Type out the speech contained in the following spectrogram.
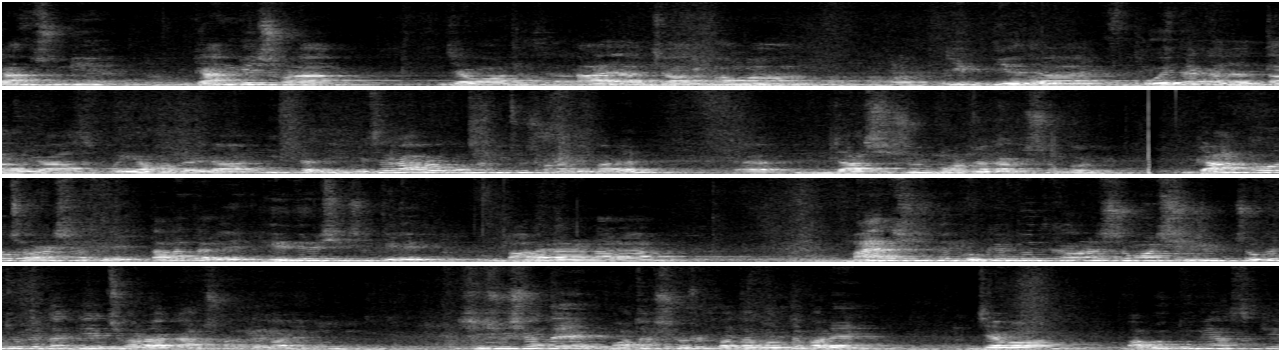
গান শুনিয়ে, গান গিয়ে শোনা, যেমন আয় আয় চাল টিপ দিয়ে যায় ওই দেখা যায় তাল গাছ, ওই আমাদের গাছ ইত্যাদি। এছাড়া আরও অন্য কিছু শোনাতে পারেন যা শিশুর মনোযোগ আকর্ষণ করবে। গান ও ছড়ার সাথে তালে তালে ধীরে ধীরে শিশুকে বামে ডানা নাড়ান মায়েরা শিশুকে বুকের দুধ খাওয়ানোর সময় শিশুর চোখে চোখে তাকিয়ে ছড়া গান শোনাতে পারে। শিশুর সাথে মজার শরীর কথা বলতে পারেন, যেমন, বাবু, তুমি আজকে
